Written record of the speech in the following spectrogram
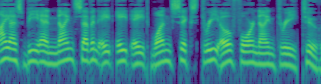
ISBN 978-88-16-30493-2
